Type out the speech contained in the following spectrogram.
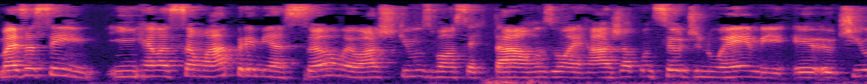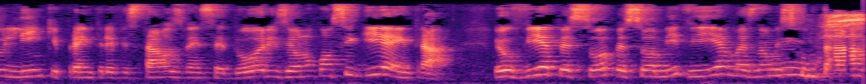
Mas, assim, em relação à premiação, eu acho que uns vão acertar, uns vão errar. Já aconteceu de no M, eu, eu tinha o link para entrevistar os vencedores e eu não conseguia entrar. Eu via a pessoa, a pessoa me via, mas não me escutava.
